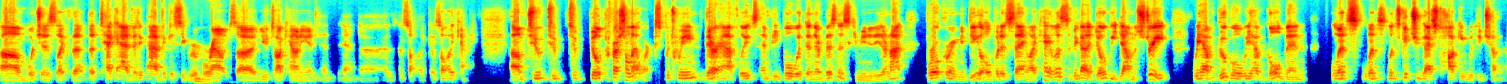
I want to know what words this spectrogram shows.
um, which is like the the tech adv- advocacy group mm-hmm. around uh, Utah County and and and, uh, and, Salt Lake and Salt Lake County, um, to to to build professional networks between their athletes and people within their business community. They're not brokering a deal, but it's saying like, hey, listen, we got Adobe down the street, we have Google, we have Goldman. Let's let's let's get you guys talking with each other.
